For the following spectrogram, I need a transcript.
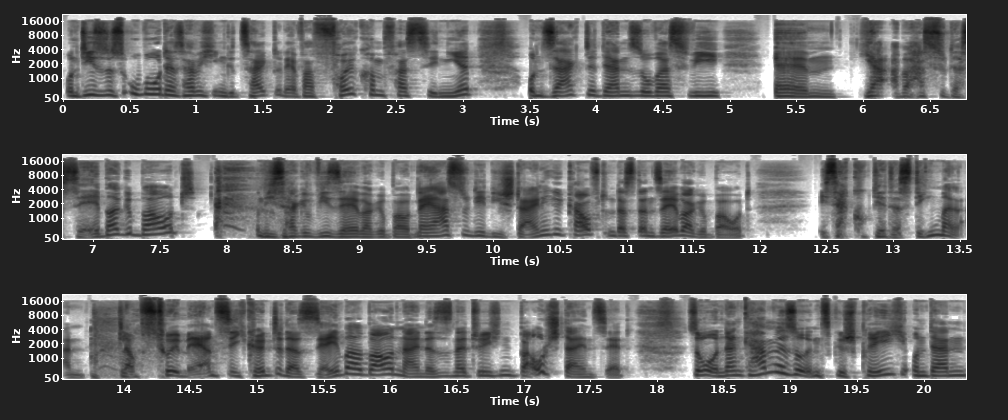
Und dieses U-Boot, das habe ich ihm gezeigt und er war vollkommen fasziniert und sagte dann sowas wie, ähm, ja, aber hast du das selber gebaut? Und ich sage, wie selber gebaut? Naja, hast du dir die Steine gekauft und das dann selber gebaut? Ich sag, guck dir das Ding mal an. Glaubst du im Ernst, ich könnte das selber bauen? Nein, das ist natürlich ein Bausteinset. So, und dann kamen wir so ins Gespräch und dann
